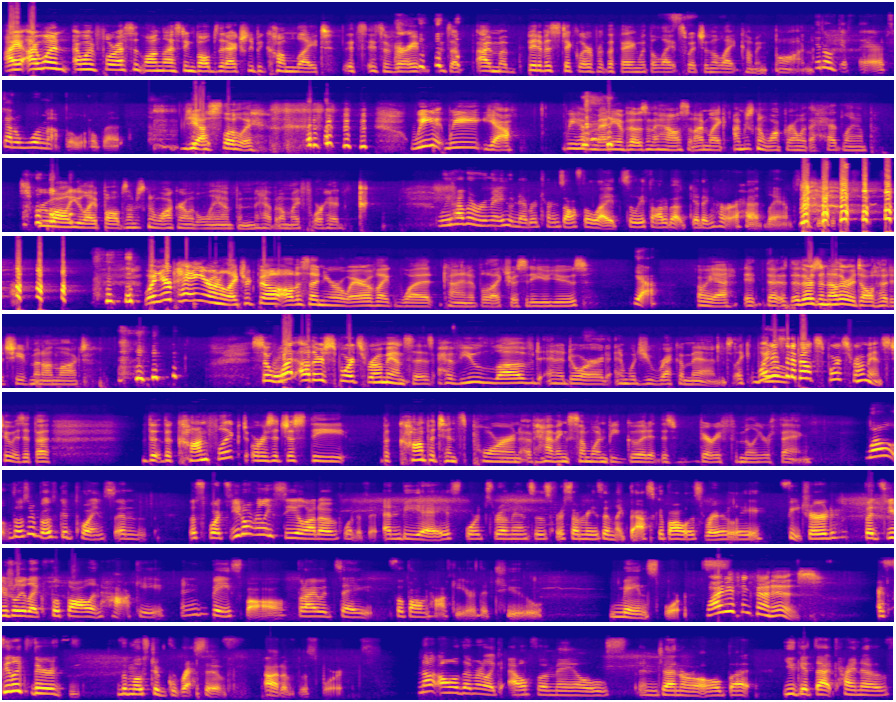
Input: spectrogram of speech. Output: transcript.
I, I want I want fluorescent, long-lasting bulbs that actually become light. It's it's a very it's a I'm a bit of a stickler for the thing with the light switch and the light coming on. It'll get there. It's got to warm up a little bit. Yeah, slowly. we we yeah, we have many of those in the house, and I'm like, I'm just gonna walk around with a headlamp. Screw all you light bulbs. I'm just gonna walk around with a lamp and have it on my forehead. We have a roommate who never turns off the lights, so we thought about getting her a headlamp. so when you're paying your own electric bill, all of a sudden you're aware of like what kind of electricity you use. yeah. Oh yeah, it, there, there's another adulthood achievement unlocked. so, what other sports romances have you loved and adored, and would you recommend? Like, what is it about sports romance too? Is it the the the conflict, or is it just the the competence porn of having someone be good at this very familiar thing? Well, those are both good points, and the sports you don't really see a lot of what is it NBA sports romances for some reason like basketball is rarely featured but it's usually like football and hockey and baseball but I would say football and hockey are the two main sports. Why do you think that is? I feel like they're the most aggressive out of the sports. Not all of them are like alpha males in general, but you get that kind of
